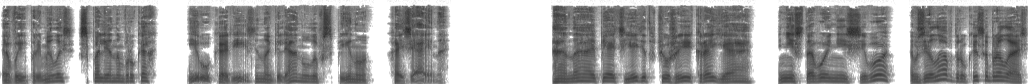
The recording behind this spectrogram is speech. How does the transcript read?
выпрямилась с поленом в руках и укоризненно глянула в спину хозяина. Она опять едет в чужие края, ни с того ни с сего взяла вдруг и собралась.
